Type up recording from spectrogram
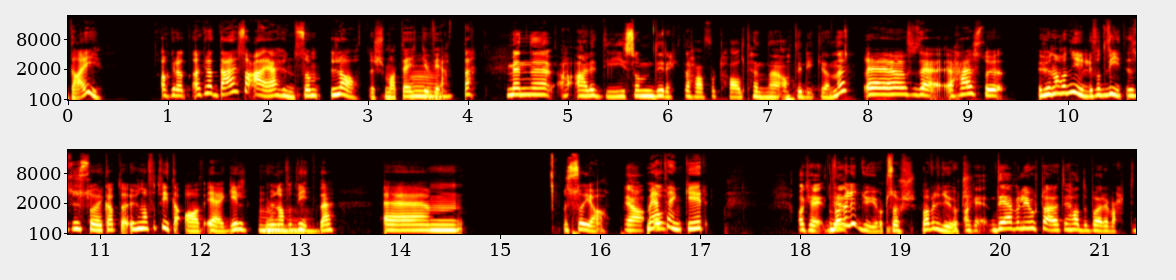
deg. Akkurat, akkurat der så er jeg hun som later som at jeg ikke Mm. vet det. Men eh, er det de som direkte har fortalt henne at de liker henne? Eh, så se, her står Hun har nylig fått vite det står ikke at Hun har fått vite av Egil, men hun har fått vite det. Ehm, så ja. Ja, Men jeg og- tenker ok, det, Hva ville du gjort, Sosh? Hva ville du gjort? Okay, det jeg ville gjort er at jeg hadde bare vært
